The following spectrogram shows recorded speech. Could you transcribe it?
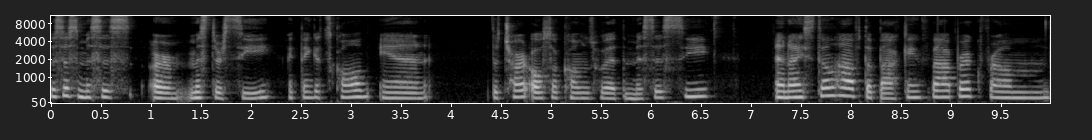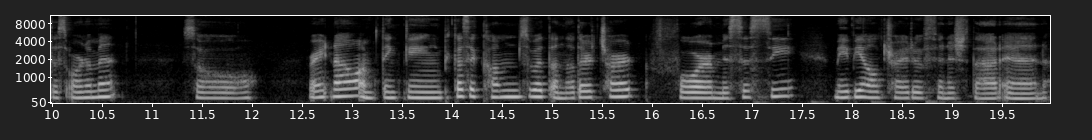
this is Mrs. or Mr. C, I think it's called, and the chart also comes with Mrs. C. And I still have the backing fabric from this ornament. So right now I'm thinking because it comes with another chart for Mrs. C, maybe I'll try to finish that and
